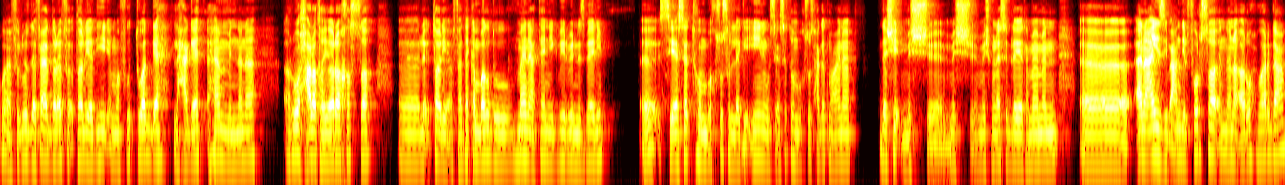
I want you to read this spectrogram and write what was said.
وفلوس دافعي الضرايب في إيطاليا دي المفروض توجّه لحاجات أهم من إن أنا أروح على طيارة خاصة آآ لإيطاليا، فده كان برضه مانع تاني كبير بالنسبة لي. آآ سياساتهم بخصوص اللاجئين وسياساتهم بخصوص حاجات معيّنة، ده شيء مش مش مش مناسب ليّا تمامًا. أنا عايز يبقى عندي الفرصة إن أنا أروح وأرجع،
